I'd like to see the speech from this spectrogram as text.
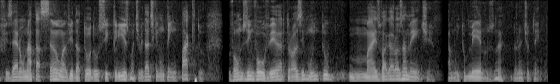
fizeram natação a vida toda ou ciclismo, atividades que não têm impacto, vão desenvolver artrose muito mais vagarosamente, há muito menos né, durante o tempo.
